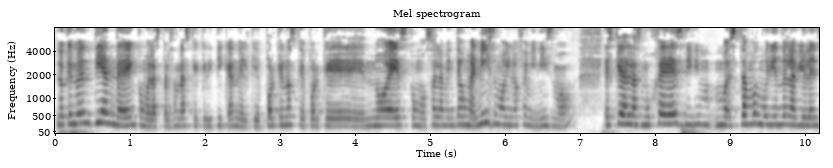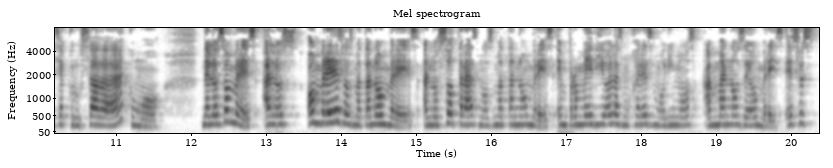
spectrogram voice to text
Lo que no entienden, como las personas que critican el que por qué nos que porque no es como solamente humanismo y no feminismo, es que las mujeres vivimos, estamos muriendo en la violencia cruzada como de los hombres. A los hombres los matan hombres, a nosotras nos matan hombres. En promedio las mujeres morimos a manos de hombres. Eso es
